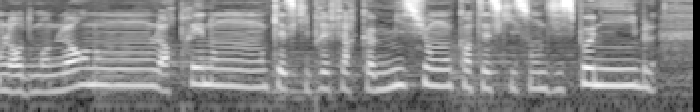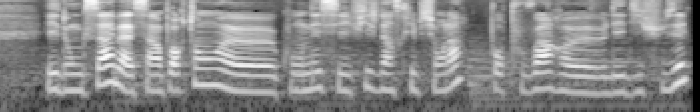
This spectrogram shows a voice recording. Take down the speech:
on leur demande leur nom, leur prénom, qu'est-ce qu'ils préfèrent comme mission, quand est-ce qu'ils sont disponibles. Et donc ça, bah, c'est important qu'on ait ces fiches d'inscription-là pour pouvoir les diffuser.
